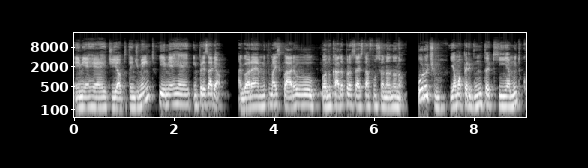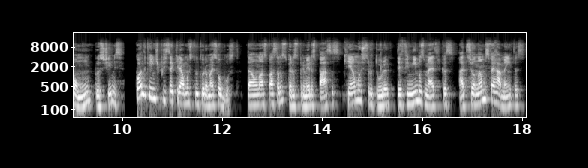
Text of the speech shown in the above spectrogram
MRR de autoatendimento e MRR empresarial. Agora é muito mais claro quando cada processo está funcionando ou não. Por último, e é uma pergunta que é muito comum para os times, quando que a gente precisa criar uma estrutura mais robusta? Então, nós passamos pelos primeiros passos, criamos uma estrutura, definimos métricas, adicionamos ferramentas,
